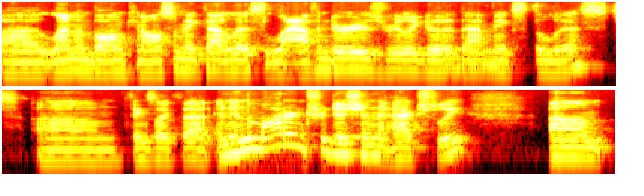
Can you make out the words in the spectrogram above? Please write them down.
Uh, lemon balm can also make that list. Lavender is really good. That makes the list. Um, things like that. And in the modern tradition, actually, um,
